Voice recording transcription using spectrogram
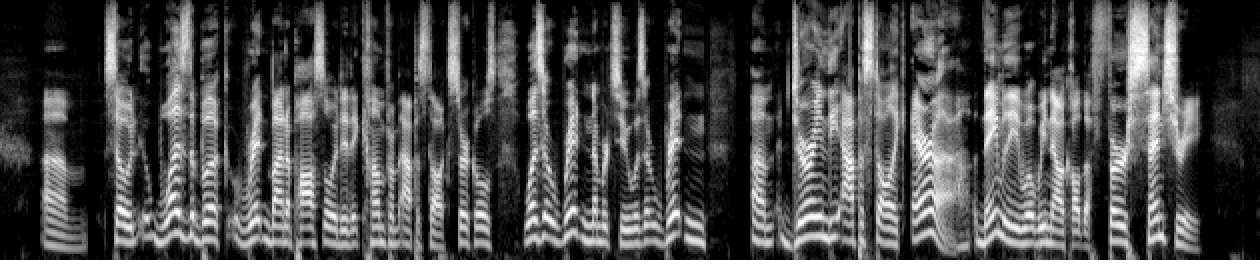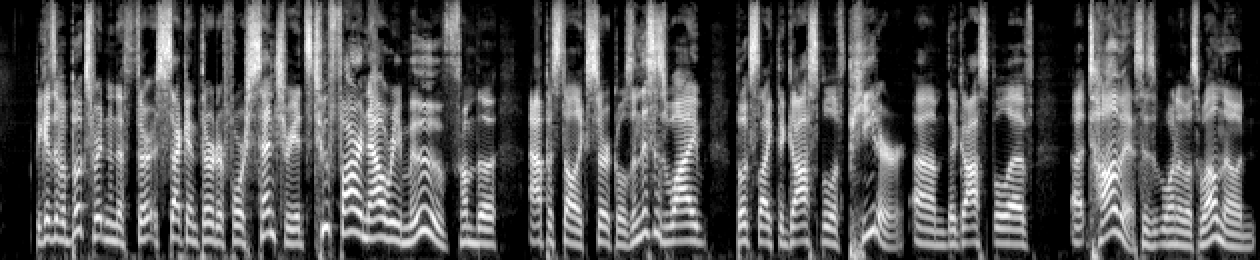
Um, so was the book written by an apostle or did it come from apostolic circles? Was it written, number two, was it written um, during the apostolic era, namely what we now call the first century? Because if a book's written in the thir- second, third, or fourth century, it's too far now removed from the apostolic circles. And this is why books like the Gospel of Peter, um, the Gospel of uh, Thomas is one of the most well known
